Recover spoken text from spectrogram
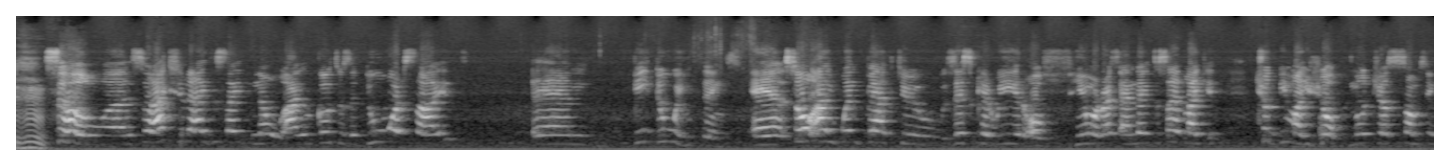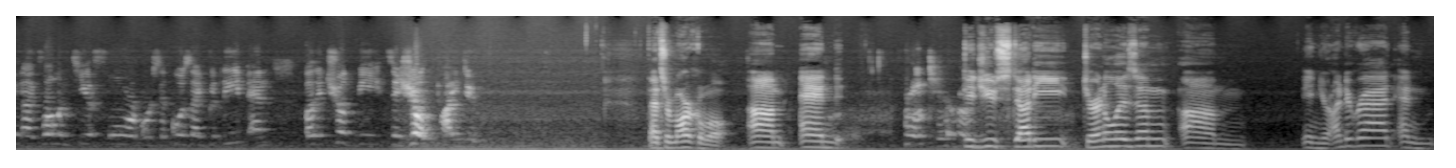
Mm-hmm. So uh, so actually I decided no, I'll go to the doer side and be doing things. And so I went back to this career of human rights, and I decided like it should be my job, not just something I volunteer for or the cause I believe in but it should be the job I do. That's remarkable. Um, and did you study journalism um, in your undergrad and,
